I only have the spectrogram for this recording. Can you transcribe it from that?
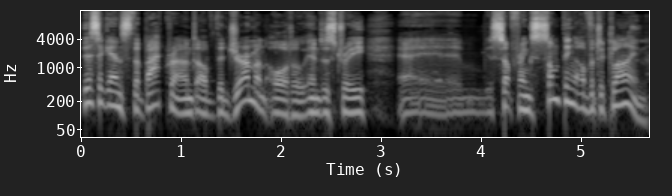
this against the background of the German auto industry uh, suffering something of a decline.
